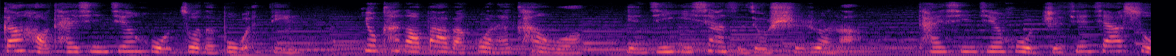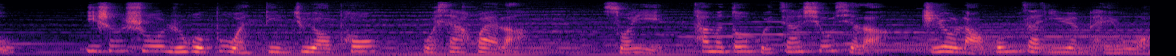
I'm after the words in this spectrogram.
刚好胎心监护做的不稳定，又看到爸爸过来看我，眼睛一下子就湿润了，胎心监护直接加速，医生说如果不稳定就要剖，我吓坏了，所以他们都回家休息了，只有老公在医院陪我，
